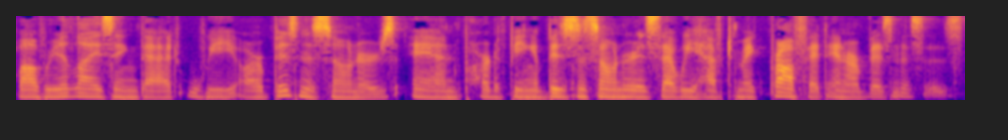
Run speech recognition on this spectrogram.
while realizing that we are business owners and part of being a business owner is that we have to make profit in our businesses.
